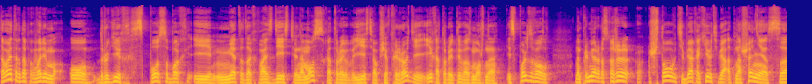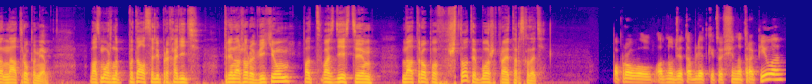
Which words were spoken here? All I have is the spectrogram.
Давай тогда поговорим о других способах и методах воздействия на мозг, которые есть вообще в природе и которые ты, возможно, использовал. Например, расскажи, что у тебя, какие у тебя отношения с наотропами. Возможно, пытался ли проходить тренажеры Викиум под воздействием наотропов. Что ты можешь про это рассказать? Попробовал одну-две таблетки этого фенотропила.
